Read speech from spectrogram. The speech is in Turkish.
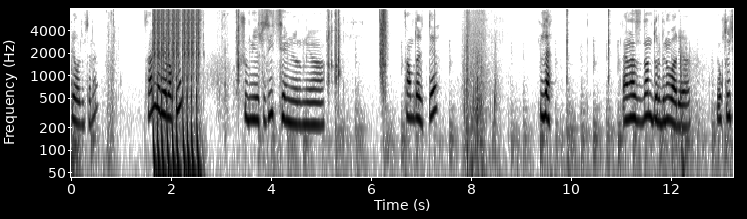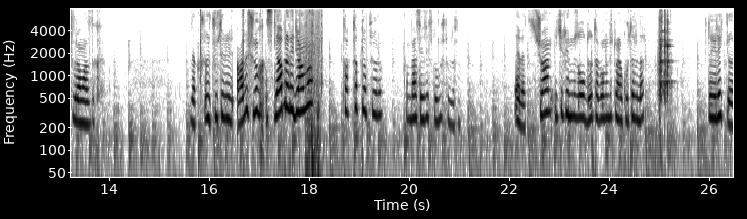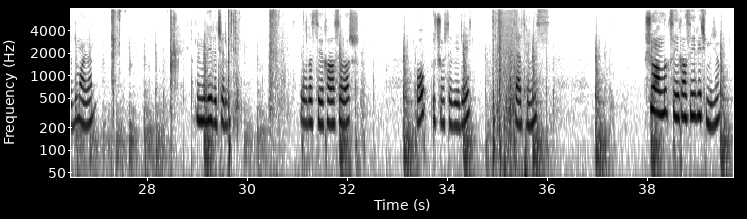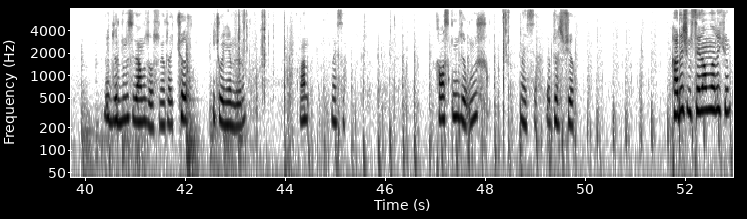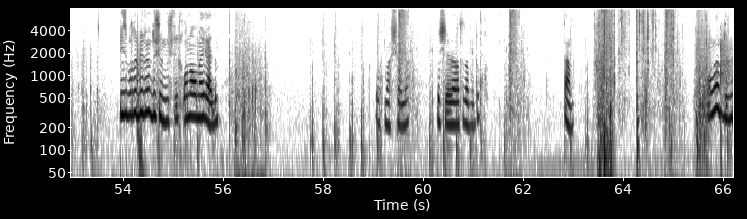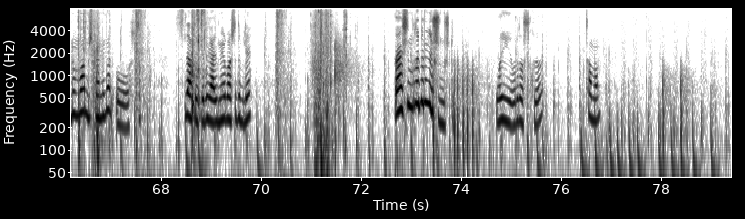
gördüm seni. Sen nereye bakıyorsun? Şu Mius'u hiç sevmiyorum ya. Tam bu da gitti. Güzel. En azından dürbünü var ya. Yoksa hiç vuramazdık. Bir dakika şurada üçüncü seviye. Abi şunu silah bırakacağım ama tak tak yapıyorum. Ben 8x bulmuştum zaten. Evet. Şu an iki kilimiz oldu. Tabii onu bir tane kurtarırlar. Şurada yelek gördüm aynen. Şurada memeliğe geçelim. Orada SKS var. Hop. Üçüncü seviyede. Tertemiz. Şu anlık SKS'ye geçmeyeceğim. Bir dürbünlü silahımız olsun. Yoksa kör hiç oynayamıyorum. Lan neyse. Kaskımız yokmuş. Neyse. Yapacak hiçbir şey yok. Kardeşim selamünaleyküm. Biz burada birini düşürmüştük. Onu almaya geldim. Oh maşallah. 5 altı da bulduk. Tamam. Ama dürbünüm varmış ben neden? Oo. Silah sesleri gelmeye başladı bile. Ben şimdi burada birini düşürmüştüm. Oy orada sıkıyor. Tamam.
